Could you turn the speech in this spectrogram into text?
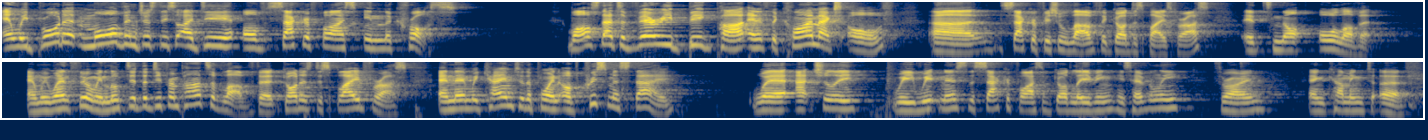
And we brought it more than just this idea of sacrifice in the cross. Whilst that's a very big part, and it's the climax of uh, sacrificial love that God displays for us, it's not all of it. And we went through and we looked at the different parts of love that God has displayed for us. And then we came to the point of Christmas Day, where actually we witness the sacrifice of God leaving his heavenly throne and coming to earth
